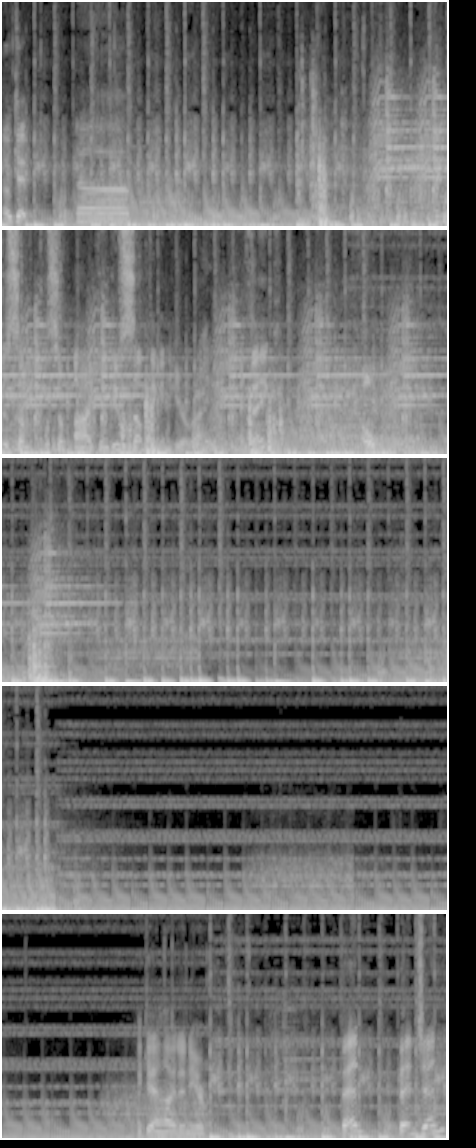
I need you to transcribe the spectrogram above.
Okay. Uh, I think there's some, some. Uh, I can do something in here, right? I think. Oh. I can't hide in here. Ben? Ben Jen?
